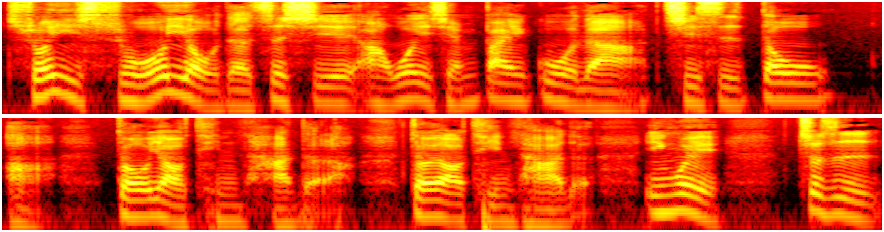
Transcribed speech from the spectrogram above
所以所有的这些啊，我以前拜过的啊，其实都啊都要听他的啦，都要听他的，因为就是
